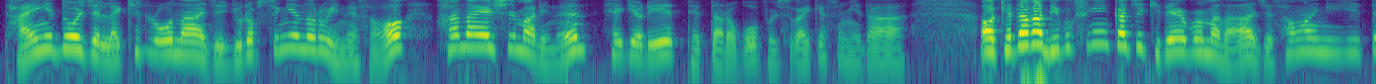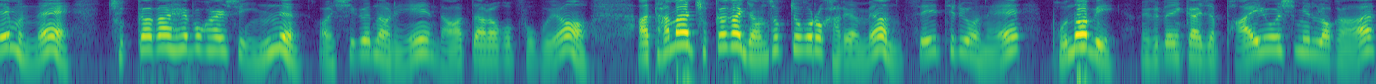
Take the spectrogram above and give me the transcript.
다행히도 이제 레키로나 이제 유럽 승인으로 인해서 하나의 실마리는 해결이 됐다라고 볼 수가 있겠습니다. 아, 게다가 미국 승인까지 기대해 볼 만한 이제 상황이기 때문에 주가가 회복할 수 있는 어, 시그널이 나왔다라고 보고요. 아, 다만 주가가 연속적으로 가려면 세이트리온의 본업이 그러니까 이제 바이오 시밀러가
